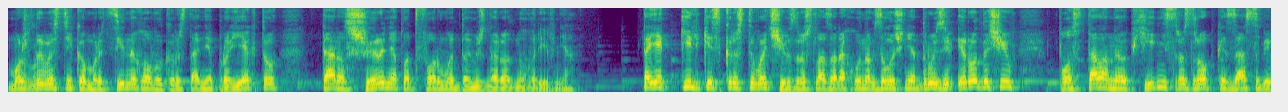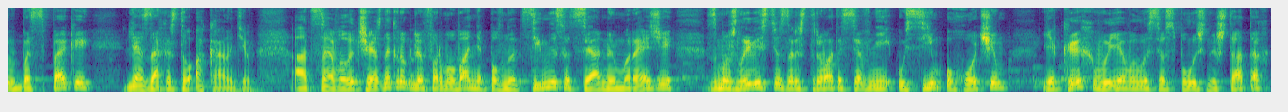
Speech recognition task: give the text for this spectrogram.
можливості комерційного використання проєкту та розширення платформи до міжнародного рівня. Та як кількість користувачів зросла за рахунок залучення друзів і родичів, постала необхідність розробки засобів безпеки для захисту аккаунтів. А це величезний крок для формування повноцінної соціальної мережі з можливістю зареєструватися в ній усім охочим, яких виявилося в Сполучених Штатах,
